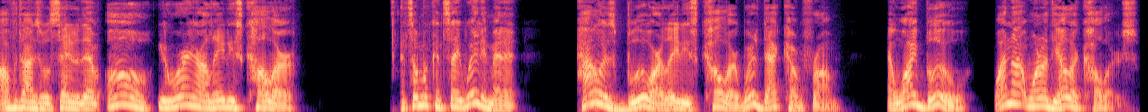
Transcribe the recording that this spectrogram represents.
oftentimes we'll say to them, Oh, you're wearing Our Lady's color. And someone can say, wait a minute, how is blue Our Lady's color? Where did that come from? And why blue? Why not one of the other colors?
